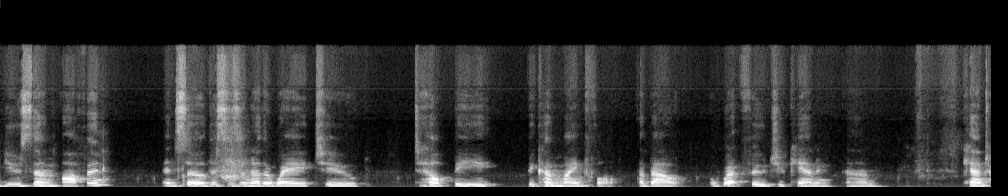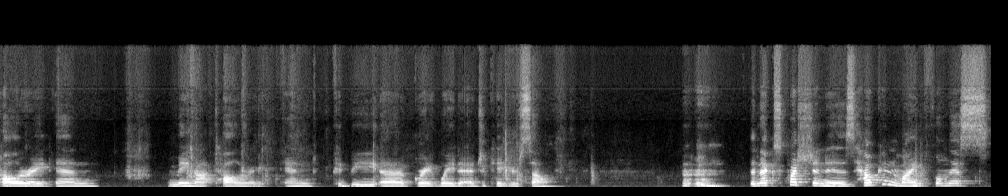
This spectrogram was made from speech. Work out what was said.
use them often. And so this is another way to to help be become mindful about what foods you can um, can tolerate and may not tolerate, and could be a great way to educate yourself. the next question is How can mindfulness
